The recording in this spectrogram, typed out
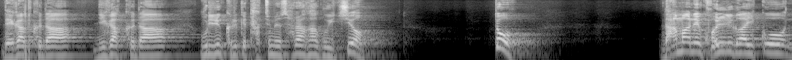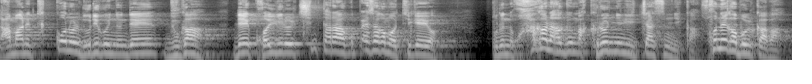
내가 크다, 네가 크다, 우리는 그렇게 다투며 살아가고 있죠. 또 나만의 권리가 있고 나만의 특권을 누리고 있는데 누가 내 권리를 침탈하고 뺏어가면 어떻게 해요? 물론 화가 나고 막 그런 일이 있지 않습니까? 손해가 볼까봐.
